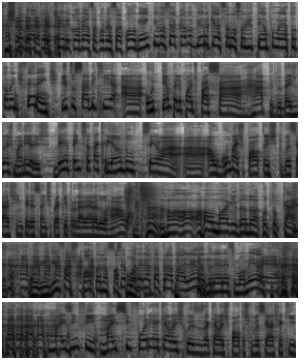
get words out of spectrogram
Chego na cantina e começo a conversar com alguém e você acaba vendo que essa noção de tempo é totalmente diferente. E tu sabe que a- o tempo ele pode passar rápido das duas maneiras. De repente você tá criando, sei lá, a- algumas pautas que você acha interessante pra aqui pro galera do HAL. ó, o Mogli dando a cutucada. Ninguém faz pauta nessa Você porra. poderia estar trabalhando, né, nesse momento? mas enfim, mas se forem aquelas coisas, aquelas pautas que você acha que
